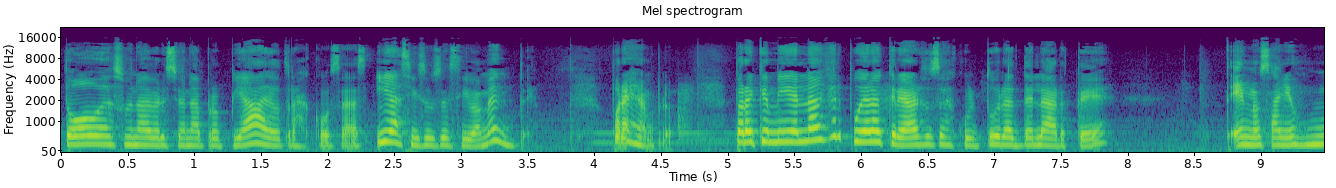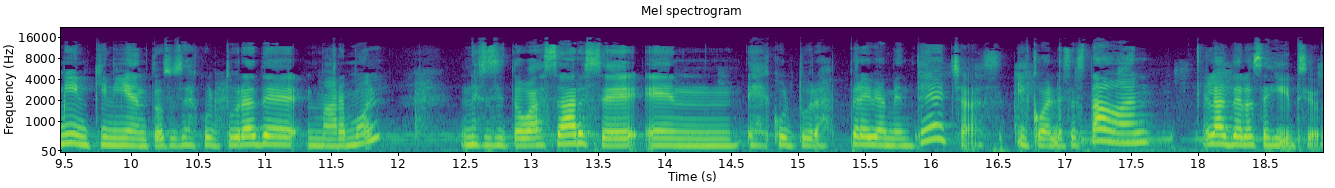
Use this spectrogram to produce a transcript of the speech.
Todo es una versión apropiada de otras cosas y así sucesivamente. Por ejemplo, para que Miguel Ángel pudiera crear sus esculturas del arte en los años 1500, sus esculturas de mármol, necesitó basarse en esculturas previamente hechas. ¿Y cuáles estaban? Las de los egipcios.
